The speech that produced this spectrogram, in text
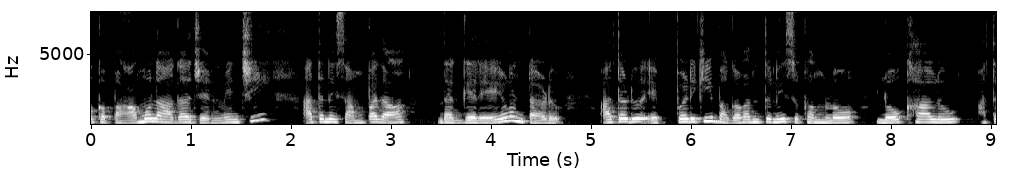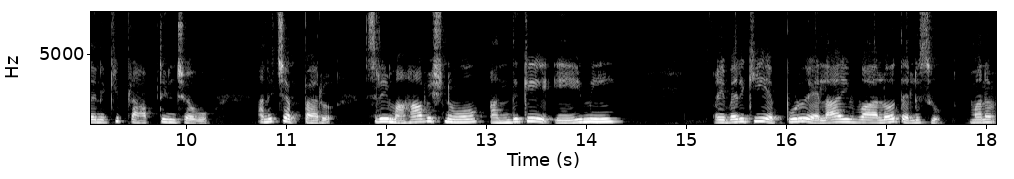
ఒక పాములాగా జన్మించి అతని సంపద దగ్గరే ఉంటాడు. అతడు ఎప్పటికీ భగవంతుని సుఖంలో లోకాలు అతనికి ప్రాప్తించవు అని చెప్పారు. శ్రీ మహావిష్ణువు అందుకే ఏమి ఎవరికి ఎప్పుడు ఎలా ఇవ్వాలో తెలుసు. మనం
